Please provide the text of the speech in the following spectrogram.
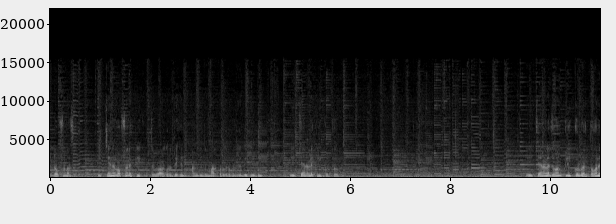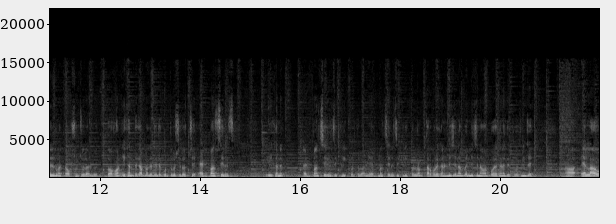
একটা অপশন আছে। এই চ্যানেল অপশনে ক্লিক করতে হবে। ভালো করে দেখেন, আমি কিন্তু মার্ক করে আপনাদেরকে দেখিয়ে দিই। এই চ্যানেলে ক্লিক করতে হবে। এই চ্যানেলে যখন ক্লিক করবেন, তখন এরকম একটা অপশন চলে আসবে। তখন এখান থেকে আপনাকে যেটা করতে হবে, সেটা হচ্ছে অ্যাডভান্স সেটিংসে এখানে অ্যাডভান্স সেটিংসে ক্লিক করতে হবে। আমি অ্যাডভান্স সেটিংসে ক্লিক করলাম। তারপর এখানে নিচে নামবেন। নিচে নামার পর এখানে দেখতে পাচ্ছেন যে অ্যালাউ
